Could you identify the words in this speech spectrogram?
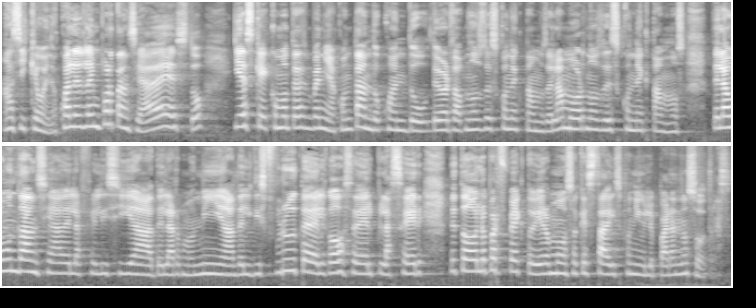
Así que bueno, ¿cuál es la importancia de esto? Y es que, como te venía contando, cuando de verdad nos desconectamos del amor, nos desconectamos de la abundancia, de la felicidad, de la armonía, del disfrute, del goce, del placer, de todo lo perfecto y hermoso que está disponible para nosotras.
